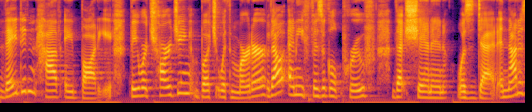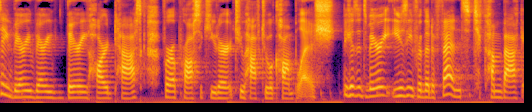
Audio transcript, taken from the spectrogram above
they didn't have a body. They were charging Butch with murder without any physical proof that Shannon was dead. And that is a very, very, very hard task for a prosecutor to have to accomplish because it's very easy for the defense to come back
